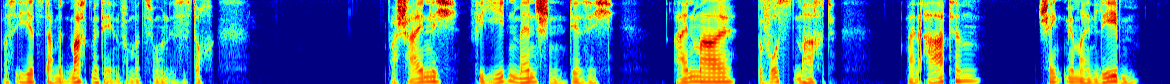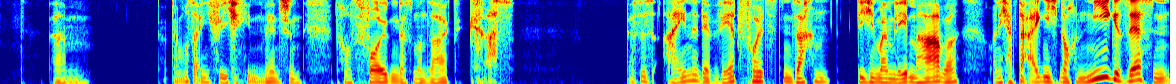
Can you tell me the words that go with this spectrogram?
was ihr jetzt damit macht mit der Information, ist es doch wahrscheinlich für jeden Menschen, der sich einmal bewusst macht, mein Atem schenkt mir mein Leben, ähm, da muss eigentlich für jeden Menschen daraus folgen, dass man sagt, krass, das ist eine der wertvollsten Sachen, die ich in meinem Leben habe. Und ich habe da eigentlich noch nie gesessen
